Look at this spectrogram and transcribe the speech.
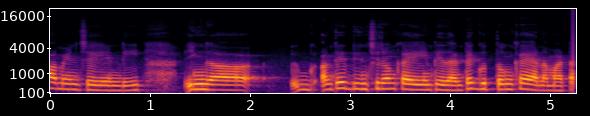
కామెంట్ చేయండి. ఇంకా అంటే దించిన వంకాయ ఏంటిదంటే గుత్తి వంకాయ అనమాట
